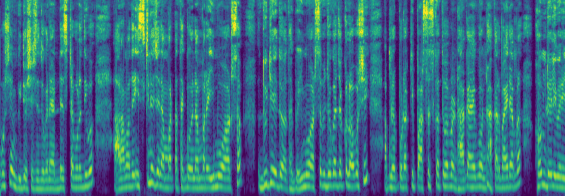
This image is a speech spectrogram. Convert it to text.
অবশ্যই আমি ভিডিও শেষে দোকানের অ্যাড্রেসটা বলে দিব। আর আমাদের স্ক্রিনে যে নাম্বারটা থাকবে, ওই নাম্বারে ইমো হোয়াটসঅ্যাপ দুইটাই দেওয়া থাকবে। ইমো হোয়াটসঅ্যাপে যোগাযোগ করলে অবশ্যই আপনার প্রোডাক্টটি পারচেস করতে পারবেন ঢাকা এবং ঢাকার বাইরে আমরা হোম ডেলিভারি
